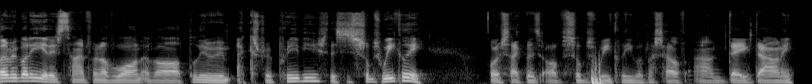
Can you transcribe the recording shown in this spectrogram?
Hello, everybody. It is time for another one of our Blue Room Extra previews. This is Subs Weekly or a segment of Subs Weekly with myself and Dave Downey.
